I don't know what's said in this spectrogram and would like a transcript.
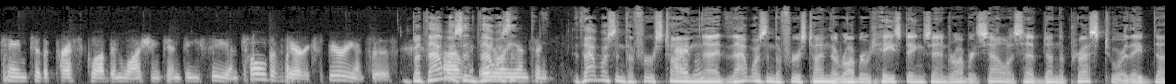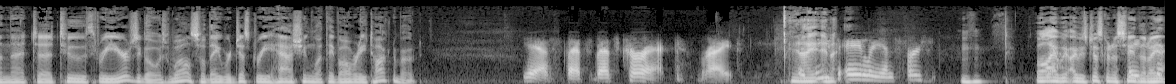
came to the press club in Washington D.C. and told of their experiences. But that wasn't that wasn't and that wasn't the first time Pardon? that that wasn't the first time that Robert Hastings and Robert Salas have done the press tour. They've done that uh, two three years ago as well. So they were just rehashing what they've already talked about. yes, that's that's correct, right. And But I, these I- aliens first well, I, I was just going to say that I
